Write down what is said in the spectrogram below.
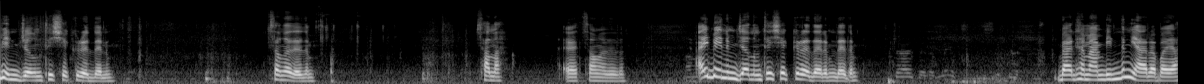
Benim canım teşekkür ederim. Sana dedim. Sana. Evet sana dedim. Ay benim canım teşekkür ederim dedim. Ben hemen bindim ya arabaya.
